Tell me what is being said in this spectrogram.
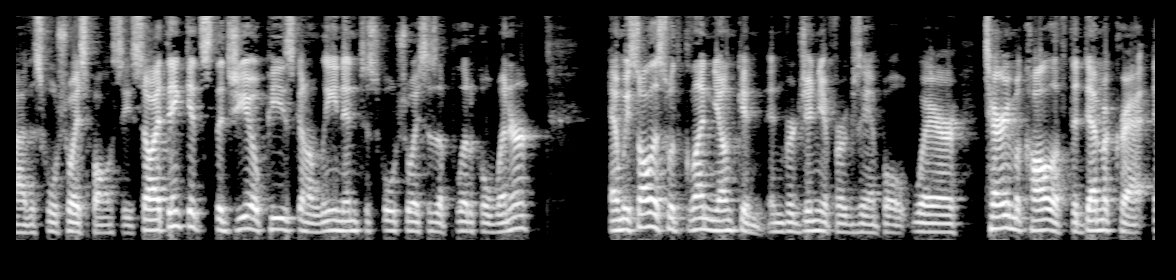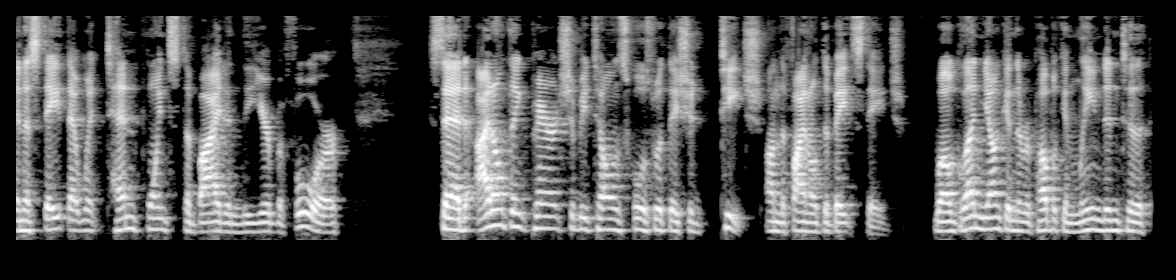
uh, the school choice policy. So I think it's the GOP is going to lean into school choice as a political winner. And we saw this with Glenn Youngkin in Virginia, for example, where Terry McAuliffe, the Democrat, in a state that went 10 points to Biden the year before, said, I don't think parents should be telling schools what they should teach on the final debate stage. Well, Glenn Youngkin, the Republican, leaned into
